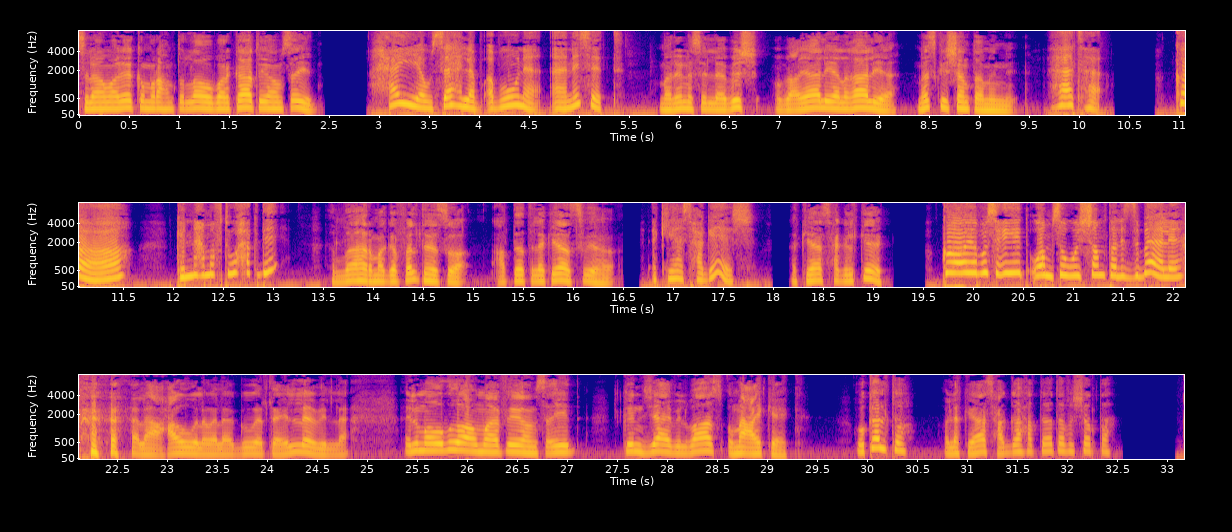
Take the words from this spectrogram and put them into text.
السلام عليكم ورحمة الله وبركاته يا أم سعيد حيا وسهلا بأبونا آنست. ما لنس إلا بش وبعيالي الغالية. مسكي الشنطة مني. هاتها. كا كأنها مفتوحة كده الظاهر ما قفلتها سوا. حطيت الأكياس فيها. أكياس حق إيش؟ أكياس حق الكيك. كا يا أبو سعيد ومسوي الشنطة للزبالة. لا حول ولا قوة إلا بالله. الموضوع وما فيه يا أم سعيد. كنت جايب الباص ومعي كيك. وكلته. والأكياس حقها حطيتها في الشنطة.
